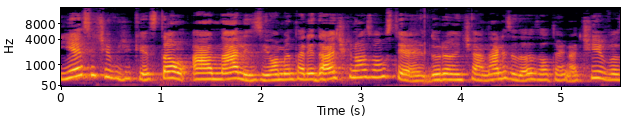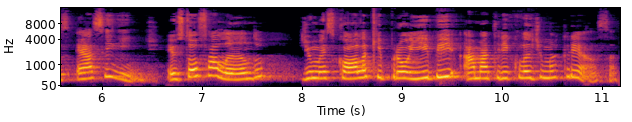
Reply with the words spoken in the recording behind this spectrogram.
E esse tipo de questão, a análise ou a mentalidade que nós vamos ter durante a análise das alternativas é a seguinte: eu estou falando de uma escola que proíbe a matrícula de uma criança.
